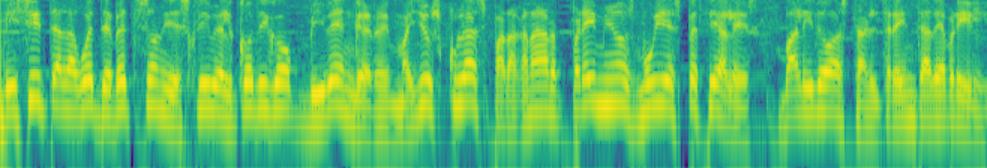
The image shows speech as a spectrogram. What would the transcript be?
Visita la web de Betson y escribe el código VIVENGER en mayúsculas para ganar premios muy especiales, válido hasta el 30 de abril.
